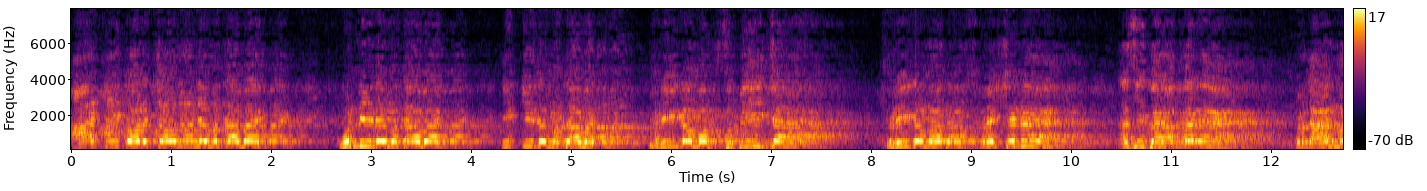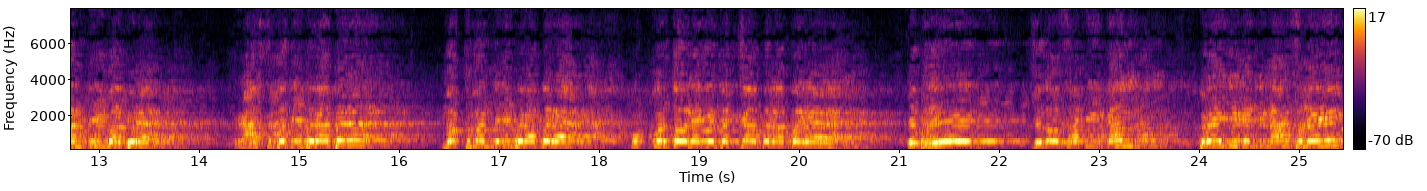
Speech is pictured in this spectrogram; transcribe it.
ਆਰਟੀਕਲ 14 ਦੇ ਮੁਤਾਬਕ 19 ਦੇ ਮੁਤਾਬਕ 21 ਦੇ ਮੁਤਾਬਕ ਫਰੀਡਮ ਆਫ ਸਪੀਚ ਹੈ। ਫਰੀਡਮ ਆਫ ਐਕਸਪ੍ਰੈਸ਼ਨ ਹੈ। ਅਸੀਂ ਬਰਾਬਰ ਹੈ। ਪ੍ਰਧਾਨ ਮੰਤਰੀ ਬਰਾਬਰ ਹੈ। ਰਾਸ਼ਟਰਪਤੀ ਬਰਾਬਰ ਹੈ। ਮੁੱਖ ਮੰਤਰੀ ਬਰਾਬਰ ਹੈ। ਉੱਪਰ ਤੋਂ ਲੈ ਕੇ ਬੱਚਾ ਬਰਾਬਰ ਹੈ। ਤੇ ਫਿਰ ਜਦੋਂ ਸਾਡੀ ਗੱਲ ਪ੍ਰੈਜ਼ੀਡੈਂਟ ਨਾ ਸੁਣੇ,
